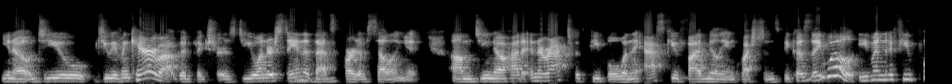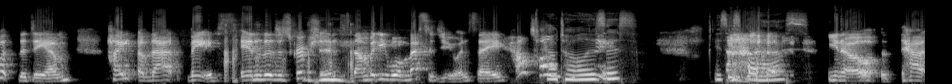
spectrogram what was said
You know, do you do you even care about good pictures? Do you understand that that's part of selling it? Um, do you know how to interact with people when they ask you five million questions? Because they will, even if you put the damn height of that vase in the description, somebody will message you and say, "How tall? how tall is this?" Is this glass? you know how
